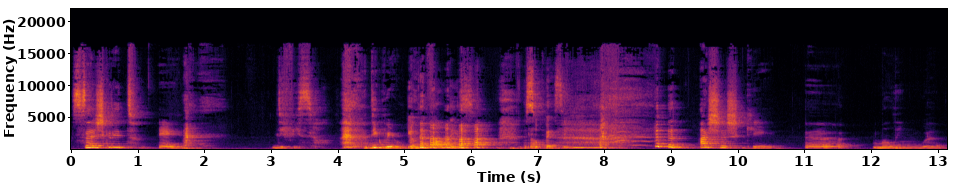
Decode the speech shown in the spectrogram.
Sânscrito é difícil. Digo eu. Eu nem falo disso. Eu sou péssima. Achas que é uh, uma língua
